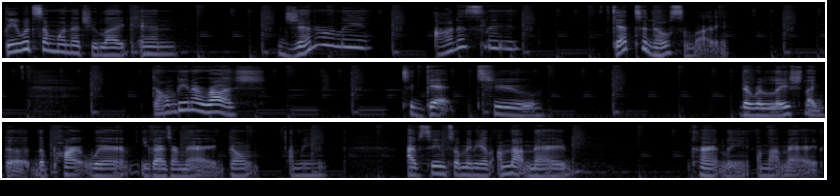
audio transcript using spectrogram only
Be with someone that you like and generally, honestly, get to know somebody. Don't be in a rush to get to the relation like the the part where you guys are married. Don't I mean I've seen so many of I'm not married currently. I'm not married.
